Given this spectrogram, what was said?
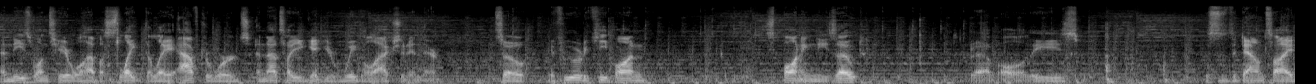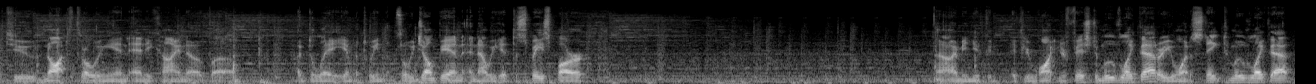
and these ones here will have a slight delay afterwards, and that's how you get your wiggle action in there. So if we were to keep on spawning these out, grab all of these, this is the downside to not throwing in any kind of uh, a delay in between them. So we jump in, and now we hit the space bar. Now, I mean, you could, if you want your fish to move like that, or you want a snake to move like that,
